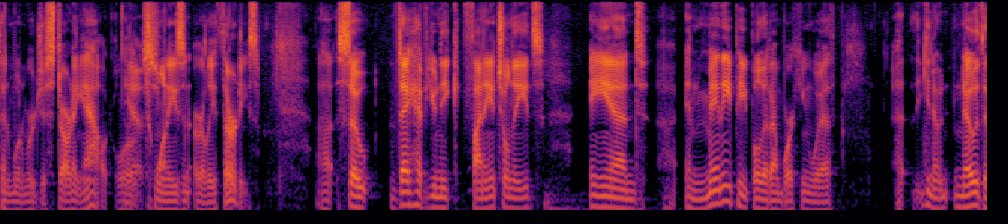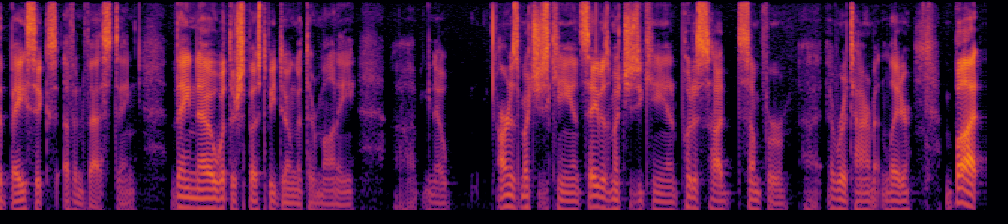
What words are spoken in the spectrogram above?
than when we're just starting out or Yes. 20s and early 30s. Uh, so they have unique financial needs, and uh, and many people that I'm working with, you know, know the basics of investing. They know what they're supposed to be doing with their money. Uh, you know, earn as much as you can, save as much as you can, put aside some for uh, retirement later. But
